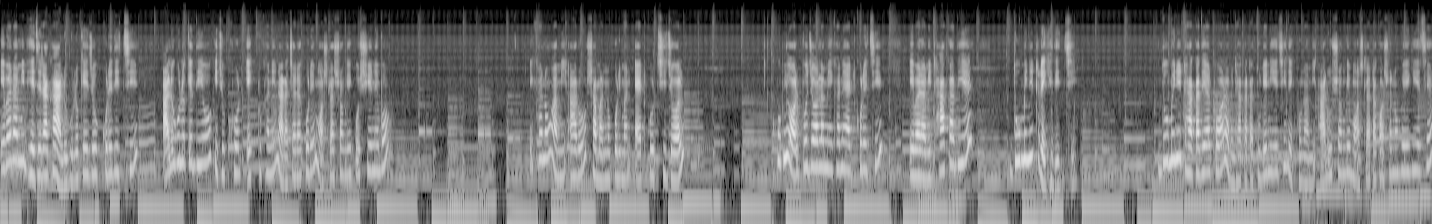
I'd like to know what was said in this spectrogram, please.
এবার আমি ভেজে রাখা আলুগুলোকে যোগ করে দিচ্ছি। আলুগুলোকে দিয়েও কিছুক্ষণ একটুখানি নাড়াচাড়া করে মশলার সঙ্গে কষিয়ে নেব। এখানেও আমি আরও সামান্য পরিমাণ অ্যাড করছি জল। খুবই অল্প জল আমি এখানে অ্যাড করেছি। এবার আমি ঢাকা দিয়ে দু মিনিট রেখে দিচ্ছি। দু মিনিট ঢাকা দেওয়ার পর আমি ঢাকাটা তুলে নিয়েছি। দেখুন, আমি আলুর সঙ্গে মশলাটা কষানো হয়ে গিয়েছে।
